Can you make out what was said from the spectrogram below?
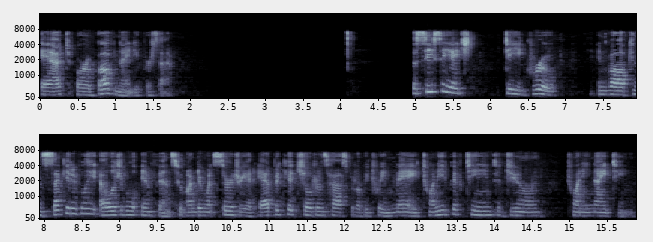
at or above 90%. The CCHD group involved consecutively eligible infants who underwent surgery at Advocate Children's Hospital between May 2015 to June 2019.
